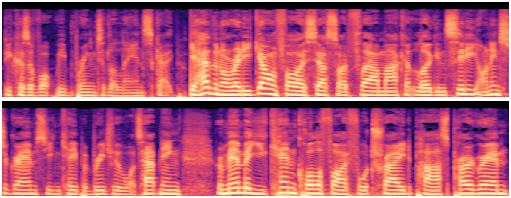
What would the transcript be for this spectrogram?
because of what we bring to the landscape. If you haven't already, go and follow Southside Flower Market Logan City on Instagram so you can keep a bridge with what's happening. Remember, you can qualify for Trade Pass program,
